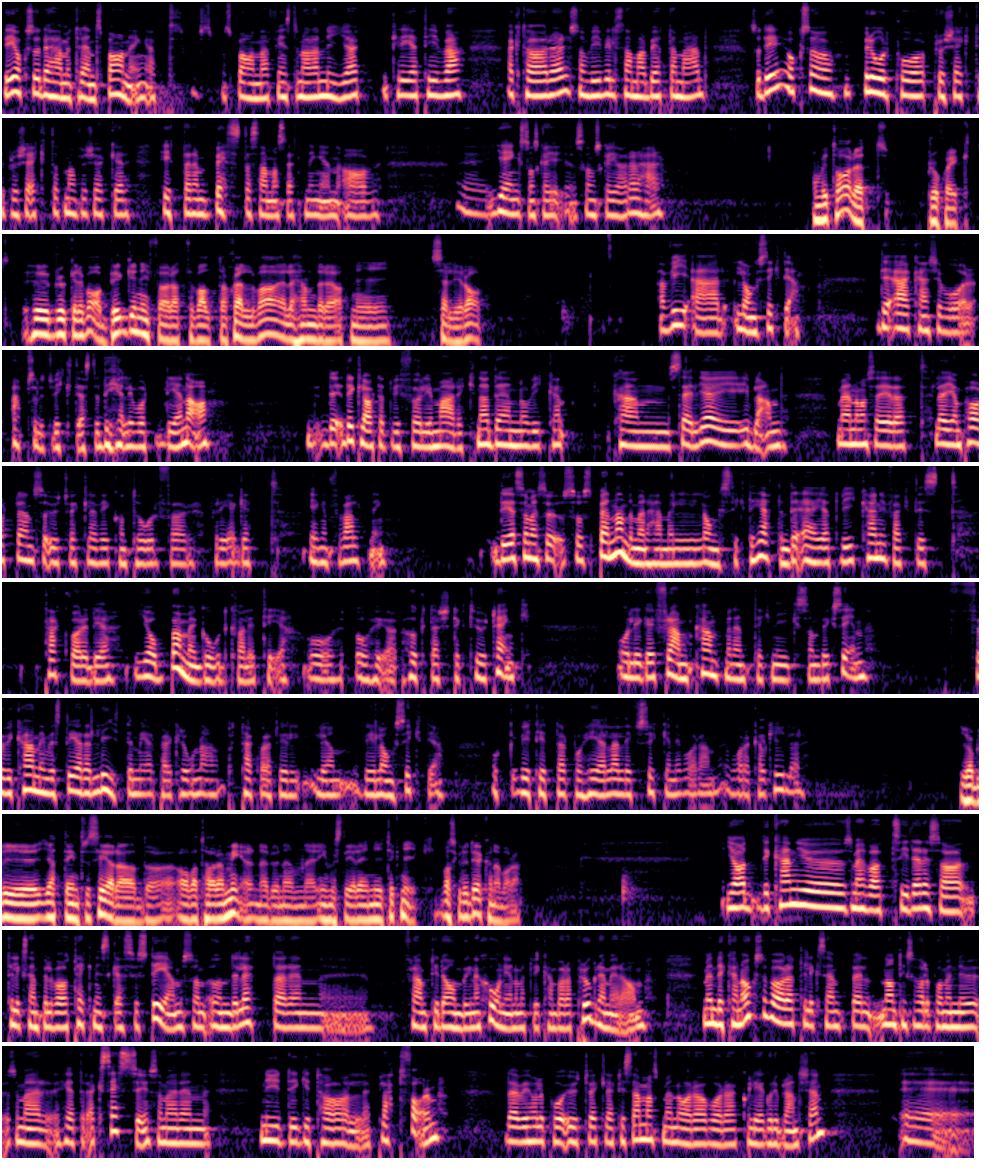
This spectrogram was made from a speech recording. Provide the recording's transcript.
Det är också det här med trendspaning. Att spana, finns det några nya kreativa aktörer som vi vill samarbeta med? Så det också beror på projekt till projekt. Att man försöker hitta den bästa sammansättningen av eh, gäng som ska, som ska göra det här. Om vi tar ett projekt, hur brukar det vara? Bygger ni för att förvalta själva eller händer det att ni säljer av? Ja, vi är långsiktiga. Det är kanske vår absolut viktigaste del i vårt DNA. Det, det, är klart att vi följer marknaden och vi kan kan sälja i, ibland. Men om man säger att lejonparten så utvecklar vi kontor för, för eget, egen förvaltning. Det som är så, så spännande med det här med långsiktigheten det är ju att vi kan ju faktiskt tack vare det jobba med god kvalitet och, och högt arkitekturtänk. Och ligga i framkant med den teknik som byggs in. För vi kan investera lite mer per krona tack vare att vi, vi är långsiktiga. Och vi tittar på hela livscykeln i våran, våra kalkyler. Jag blir jätteintresserad av att höra mer när du nämner investera i ny teknik. Vad skulle det kunna vara? Ja, det kan ju som jag var tidigare sa till exempel vara tekniska system som underlättar en eh, framtida ombyggnation genom att vi kan bara programmera om. Men det kan också vara till exempel någonting som vi håller på med nu som är, heter Accessy som är en ny digital plattform. Där vi håller på att utveckla tillsammans med några av våra kollegor i branschen. Eh,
